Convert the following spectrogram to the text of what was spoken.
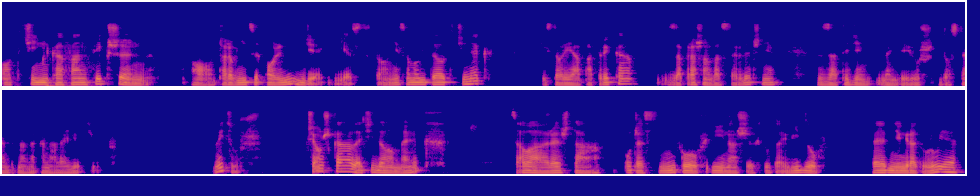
odcinka fanfiction o czarownicy Olindzie. Jest to niesamowity odcinek, historia Patryka. Zapraszam Was serdecznie. Za tydzień będzie już dostępna na kanale YouTube. No i cóż, Książka leci do MEK. Cała reszta uczestników i naszych tutaj widzów pewnie gratuluje,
